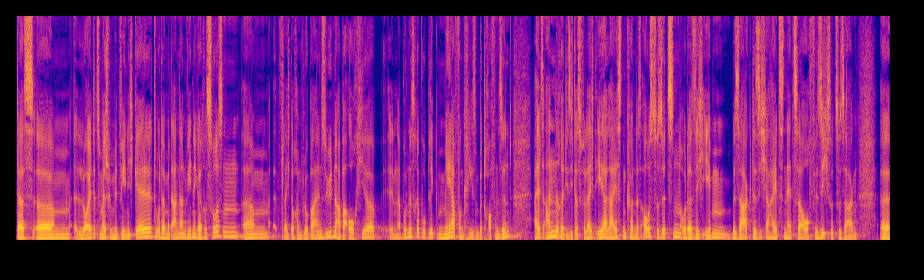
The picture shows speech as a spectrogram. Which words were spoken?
dass ähm, Leute zum Beispiel mit wenig Geld oder mit anderen weniger Ressourcen, ähm, vielleicht auch im globalen Süden, aber auch hier in der Bundesrepublik Bundesrepublik mehr von Krisen betroffen sind als andere, die sich das vielleicht eher leisten können, das auszusitzen oder sich eben besagte Sicherheitsnetze auch für sich sozusagen äh,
